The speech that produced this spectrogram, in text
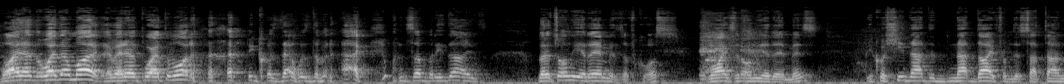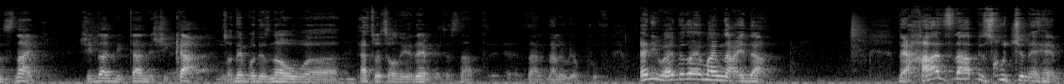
Why why don't want it? They better pour out the water because that was the minhag when somebody dies. But it's only a remez, of course. Why is it only a remez? Because she not, did not die from the Satan's knife. She died mitan shika. So therefore, there's no. Uh, that's why it's only a remez. It's not. It's not, not a real proof. Anyway, velo hayamayim la'ida. The hazra b'schut shenehem.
